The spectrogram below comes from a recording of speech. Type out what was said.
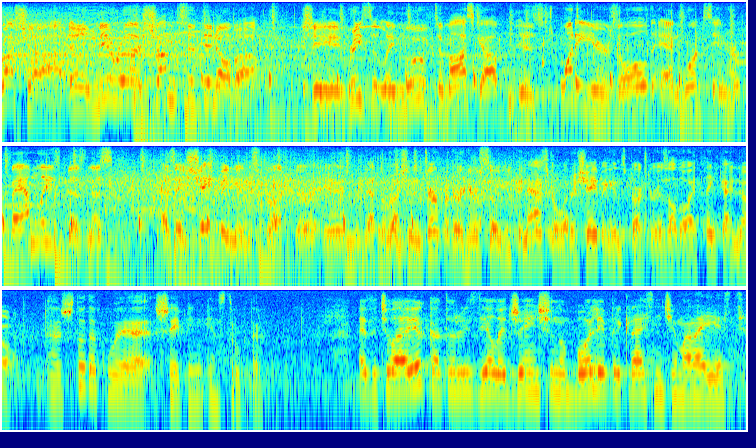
Russia, Elmira Shamsudinova. She recently moved to Moscow, is 20 years old, and works in her family's business as a shaping instructor. And we've got the Russian interpreter here, so you can ask her what a shaping instructor is, although I think I know. Что такое shaping instructor? Это человек, который сделает женщину более прекраснее, чем она есть.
